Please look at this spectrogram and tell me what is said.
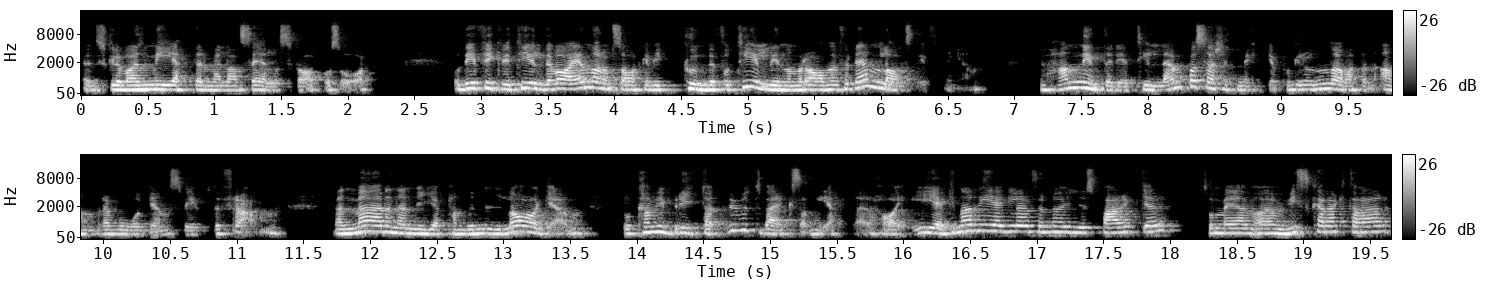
det skulle vara en meter mellan sällskap och så. Och det fick vi till. Det var en av de saker vi kunde få till inom ramen för den lagstiftningen. Nu hann inte det tillämpas särskilt mycket på grund av att den andra vågen svepte fram. Men med den här nya pandemilagen, då kan vi bryta ut verksamheter, ha egna regler för nöjesparker som är av en viss karaktär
